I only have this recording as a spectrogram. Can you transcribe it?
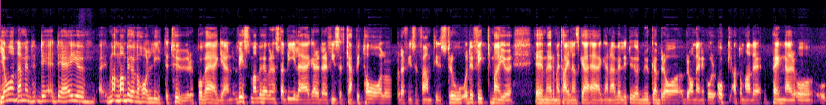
Ja, nej men det, det är ju... Man, man, behöver ha lite tur på vägen. Visst, man behöver en stabil ägare där det finns ett kapital och där det finns en framtidstro och det fick man ju eh, med de här thailändska ägarna. Väldigt ödmjuka, bra, bra människor och att de hade pengar och, och,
